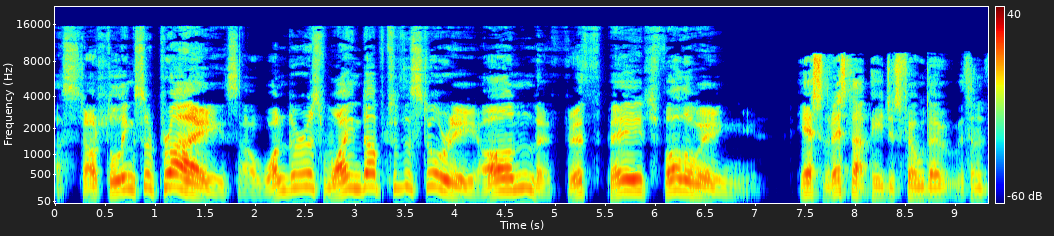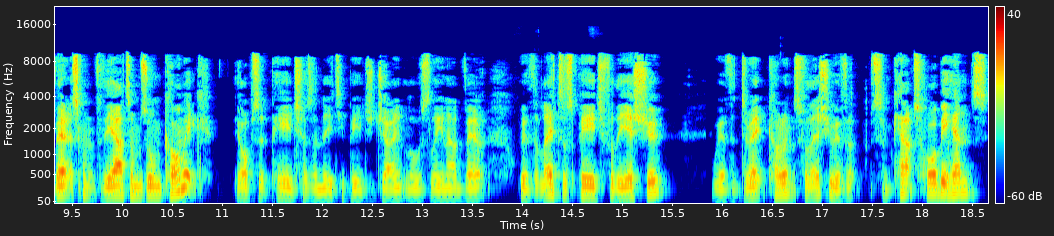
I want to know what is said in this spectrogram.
A startling surprise, a wondrous wind up to the story on the fifth page following. Yes, the rest of that page is filled out with an advertisement for the Atom's own comic. The opposite page has an 80 page giant Lois Lane advert. We have the letters page for the issue. We have the direct currents for the issue. We have some Caps hobby hints.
